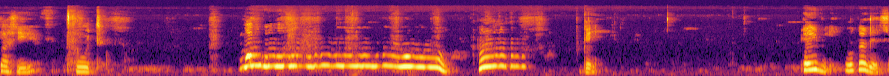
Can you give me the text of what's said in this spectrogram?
Plushie, food. Okay. Baby, look at this.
